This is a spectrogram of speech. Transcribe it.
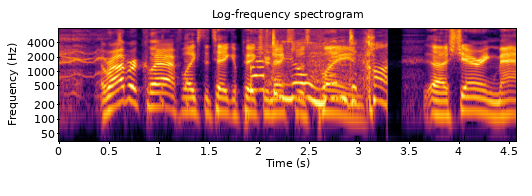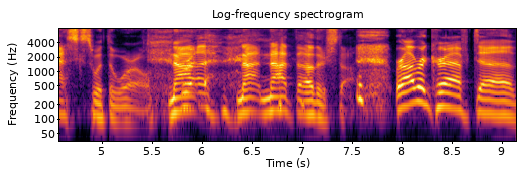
Robert Kraft likes to take a picture next to his plane, uh, sharing masks with the world, not not not the other stuff. Robert Kraft. A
